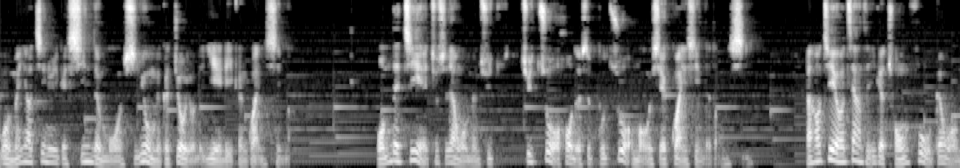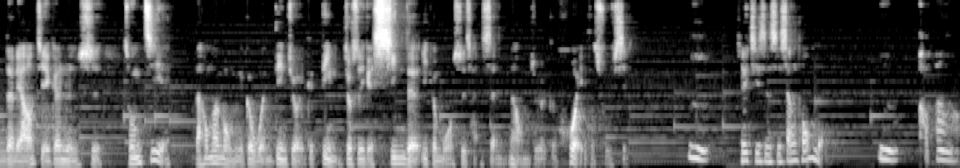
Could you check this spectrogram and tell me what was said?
我们要进入一个新的模式，因为我们有个旧有的业力跟关系嘛。我们的戒就是让我们去去做，或者是不做某一些惯性的东西，然后借由这样子一个重复跟我们的了解跟认识，从借，然后慢慢我们有一个稳定，就有一个定，就是一个新的一个模式产生，那我们就有一个会的出现。嗯，所以其实是相通的。嗯，好棒哦。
